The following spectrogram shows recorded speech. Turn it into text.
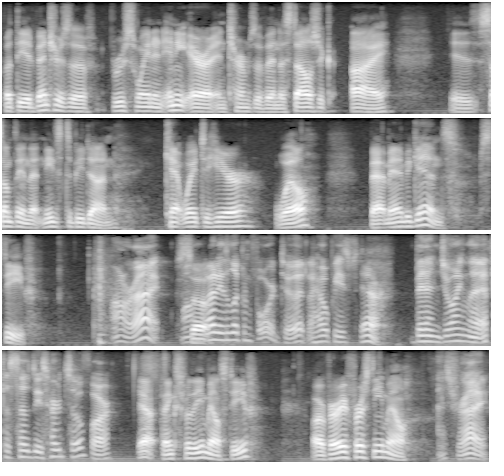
But the adventures of Bruce Wayne in any era in terms of a nostalgic eye is something that needs to be done. Can't wait to hear, well, Batman Begins. Steve. All right. Well, So- I'm glad he's looking forward to it. I hope he's Yeah. been enjoying the episodes he's heard so far. Yeah, thanks for the email, Steve. Our very first email. That's right.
